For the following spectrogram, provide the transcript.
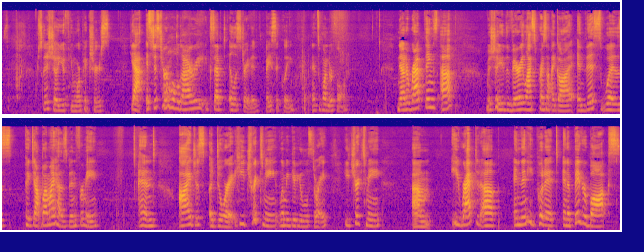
So I'm just going to show you a few more pictures yeah, it's just her whole diary except illustrated, basically. It's wonderful. Now to wrap things up, I'm to show you the very last present I got. And this was picked out by my husband for me. And I just adore it. He tricked me. Let me give you a little story. He tricked me. Um, he wrapped it up and then he put it in a bigger box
